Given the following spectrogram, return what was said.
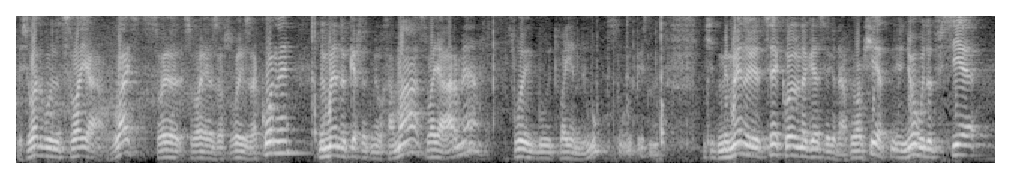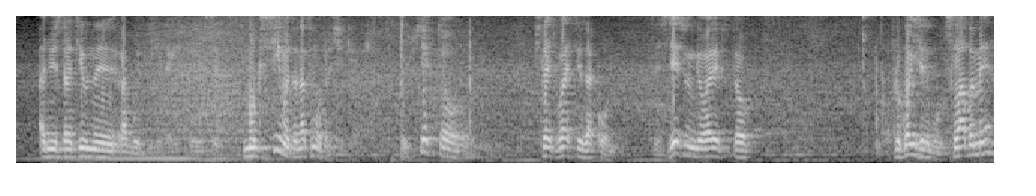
То есть у вас будет своя власть, свои, свои, свои законы, Мимену кешет милхама, своя армия, свой будет военный лук, написано. Значит, Мимену юце коль нагесегдав. И вообще от него выйдут все административные работники. Моксим это надсмотрщики. Все, кто считает власть и закон. То есть здесь он говорит, что руководители будут слабыми,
